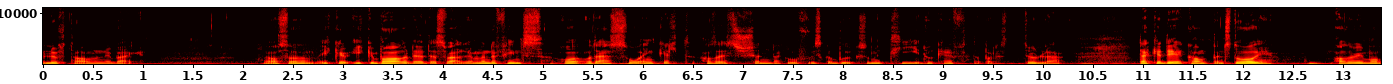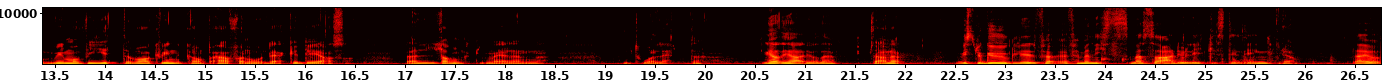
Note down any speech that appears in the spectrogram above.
lufthavnen i Bergen. Altså, ikke, ikke bare det, dessverre, men det fins. Og, og det er så enkelt. Altså, Jeg skjønner ikke hvorfor vi skal bruke så mye tid og krefter på det tullet. Det er ikke det kampen står i. Altså, vi må, vi må vite hva kvinnekamp er for noe. Det er ikke det, altså. Det er langt mer enn en toalettet. Ja, de er jo det. Det er det. Hvis du googler fe feminisme, så er det jo likestilling. Ja. Det er jo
